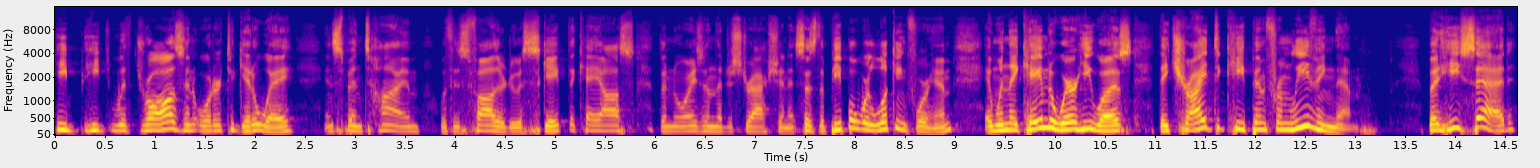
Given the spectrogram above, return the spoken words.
he, he withdraws in order to get away and spend time with his father to escape the chaos, the noise, and the distraction. It says the people were looking for him, and when they came to where he was, they tried to keep him from leaving them. But he said,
